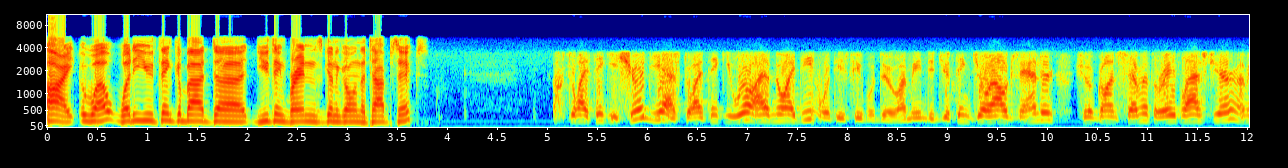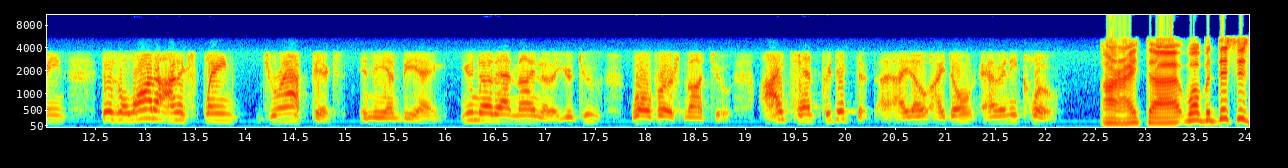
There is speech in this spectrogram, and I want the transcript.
All right. Well, what do you think about, uh, do you think Brandon's going to go in the top six? Do I think he should? Yes. Do I think he will? I have no idea what these people do. I mean, did you think Joe Alexander should have gone seventh or eighth last year? I mean, there's a lot of unexplained draft picks in the NBA. You know that, and I know that. You're too well versed not to. I can't predict it. I, I don't. I don't have any clue. All right. Uh, well, but this is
